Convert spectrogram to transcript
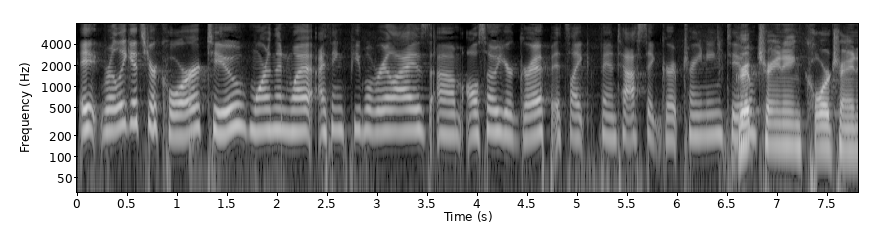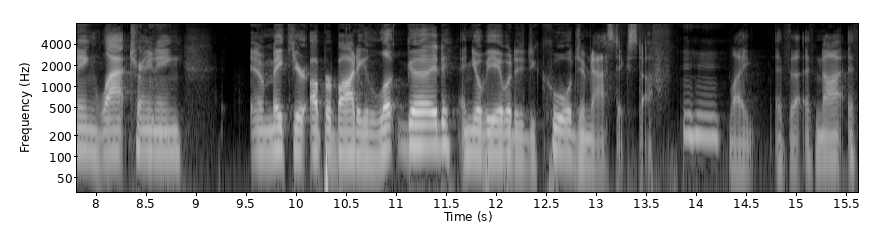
it really gets your core too more than what I think people realize. Um, also your grip, it's like fantastic grip training too. grip training, core training, lat training. It'll make your upper body look good, and you'll be able to do cool gymnastic stuff. Mm-hmm. Like if that, if not if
